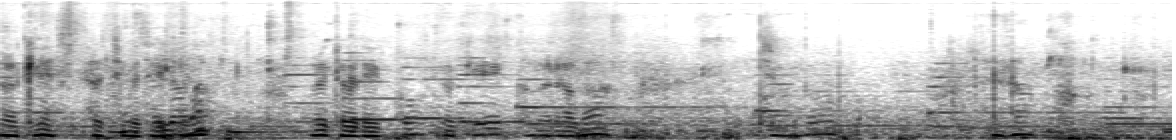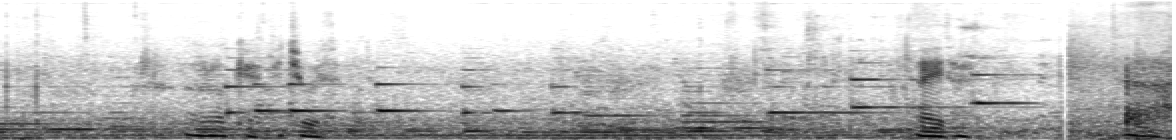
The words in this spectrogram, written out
이렇게 설치가 되어 있고 모니터가 되어 있고 여기 카메라가 이쪽 비추고 있습니다. 아이들. 자,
